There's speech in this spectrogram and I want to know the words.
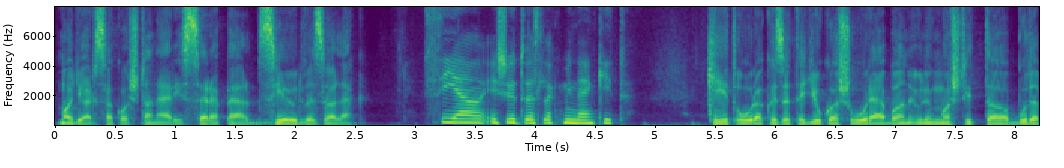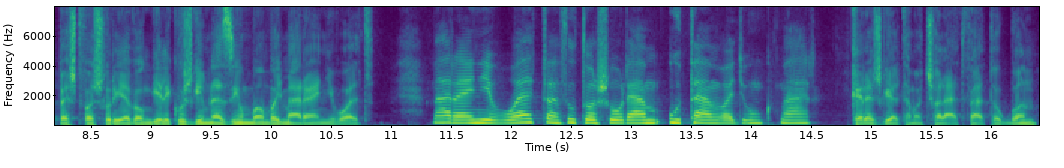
magyar szakos tanár is szerepel. Szia, üdvözöllek! Szia, és üdvözlök mindenkit! Két óra között egy lyukas órában ülünk most itt a Budapest Vasori Evangélikus Gimnáziumban, vagy már ennyi volt? Már ennyi volt, az utolsó órám után vagyunk már. Keresgéltem a családfátokban.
